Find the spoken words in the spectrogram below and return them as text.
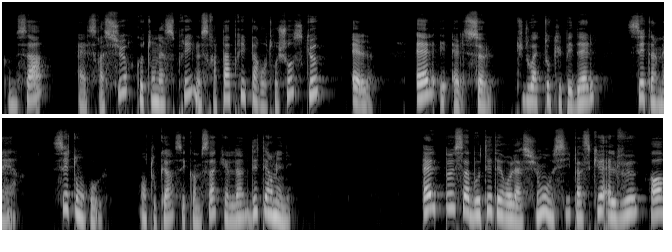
Comme ça, elle sera sûre que ton esprit ne sera pas pris par autre chose que elle. Elle et elle seule. Tu dois t'occuper d'elle, c'est ta mère, c'est ton rôle. En tout cas, c'est comme ça qu'elle l'a déterminé. Elle peut saboter tes relations aussi parce qu'elle veut, oh,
